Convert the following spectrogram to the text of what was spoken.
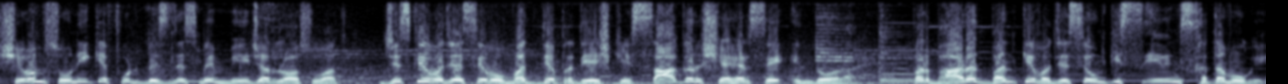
शिवम सोनी के फ़ूड बिज़नेस में मेजर लॉस हुआ था, जिसके वजह से वो मध्य प्रदेश के सागर शहर से इंदौर आए। पर भारत बंद के वजह से उनकी सेविंग्स खत्म हो गई।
